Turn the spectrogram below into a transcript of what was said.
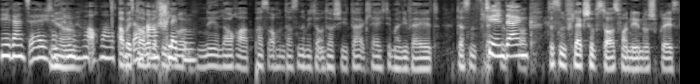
nee, ganz ehrlich, dann Ja. kann ich mich mal auch mal kurz Aber ich am glaube, das Arsch ist nur, lecken. nee, Laura, pass auf, und das ist nämlich der Unterschied. Da erkläre ich dir mal die Welt. Das sind Vielen Flagship Dank. Stores. Das sind Flagship Stores, von denen du sprichst.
